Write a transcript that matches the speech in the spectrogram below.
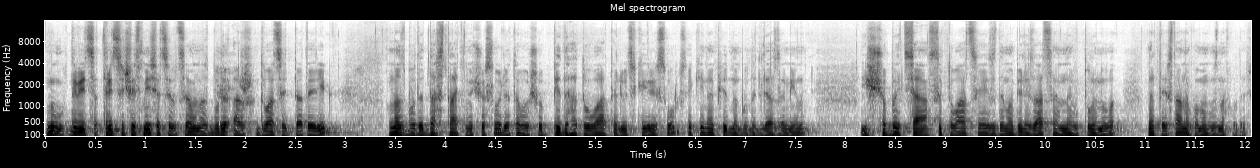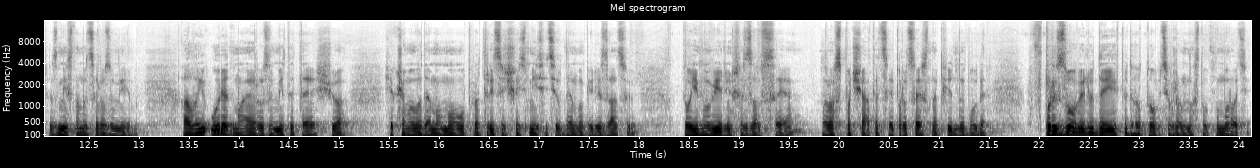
Ну, дивіться, 36 місяців це у нас буде аж 25 рік. У нас буде достатньо часу для того, щоб підготувати людський ресурс, який необхідно буде для заміни, і щоб ця ситуація з демобілізацією не вплинула на той стан, в якому ми знаходимося. Змісно, ми це розуміємо. Але й уряд має розуміти те, що якщо ми ведемо мову про 36 місяців демобілізацію, то ймовірніше за все розпочати цей процес необхідно буде в призові людей і в підготовці вже в наступному році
